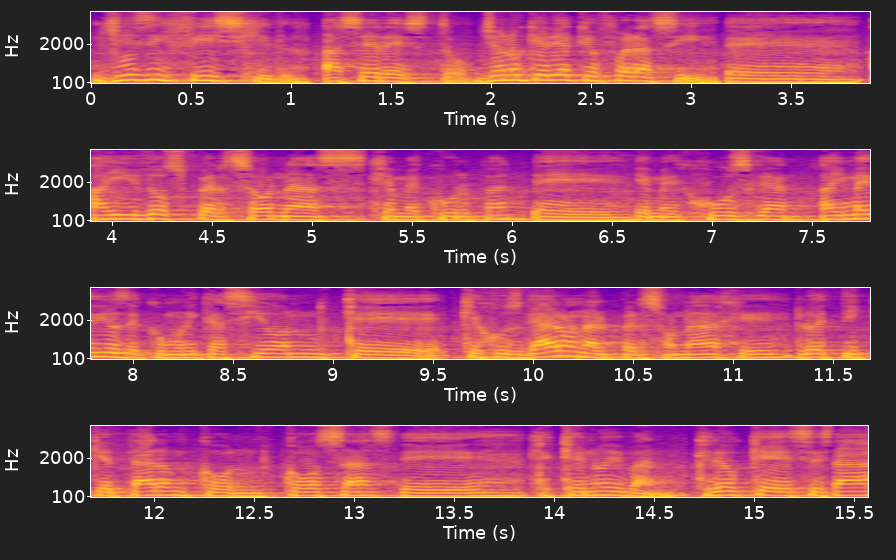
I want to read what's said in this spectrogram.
y es difícil hacer esto. Yo no quería que fuera así. Eh, hay dos personas que me culpan, eh, que me juzgan. Hay medios de comunicación que, que juzgaron al personaje, lo etiquetaron con cosas eh, que, que no iban. Creo que se está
